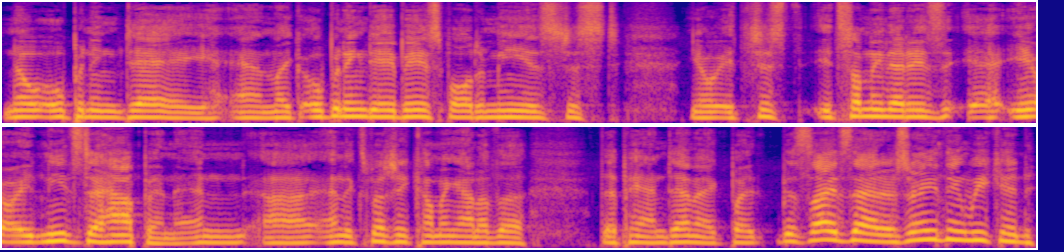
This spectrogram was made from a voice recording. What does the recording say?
no opening day. And like opening day baseball to me is just you know it's just it's something that is you know it needs to happen. And uh, and especially coming out of the the pandemic. But besides that is there anything we could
